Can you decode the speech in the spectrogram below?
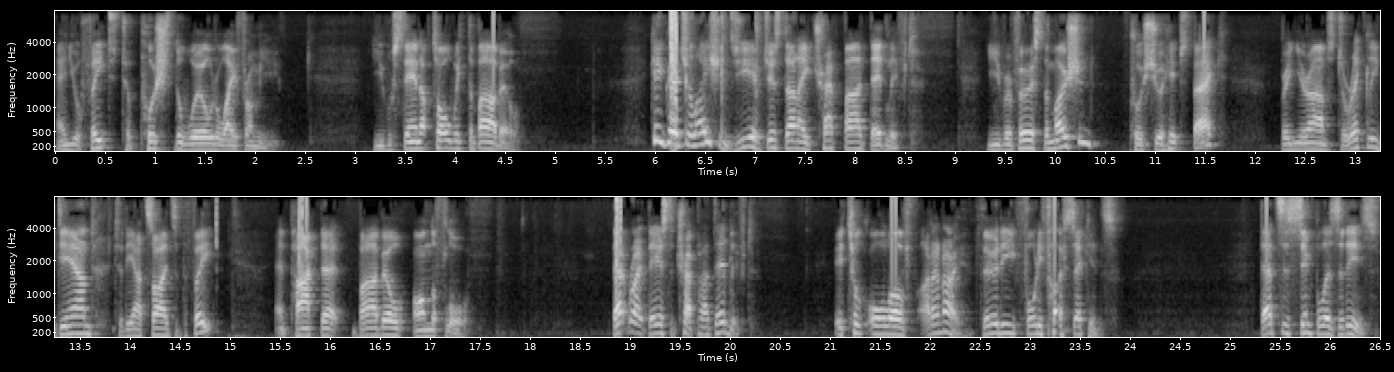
and your feet to push the world away from you. You will stand up tall with the barbell. Congratulations, you have just done a trap bar deadlift. You reverse the motion, push your hips back, bring your arms directly down to the outsides of the feet, and park that barbell on the floor. That right there is the trap bar deadlift. It took all of, I don't know, 30, 45 seconds. That's as simple as it is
